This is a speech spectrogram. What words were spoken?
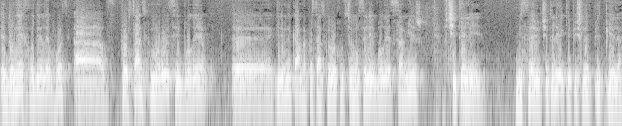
До них ходили в гості, а в повстанському році були е, керівниками повстанського руху в цьому селі були самі ж вчителі. Місцеві вчителі, які пішли в підпілля.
